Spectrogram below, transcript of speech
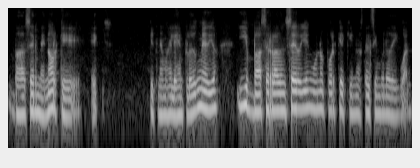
va a ser menor que x. Aquí tenemos el ejemplo de un medio y va cerrado en 0 y en 1 porque aquí no está el símbolo de igual.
